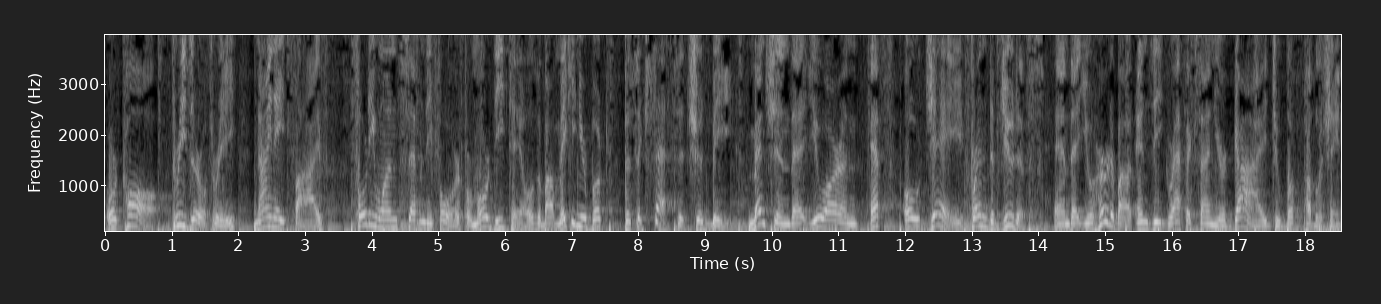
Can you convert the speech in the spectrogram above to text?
or call 303 985 4174 for more details about making your book the success it should be. Mention that you are an FOJ, friend of Judith's, and that you heard about NZ Graphics on your guide to book publishing.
